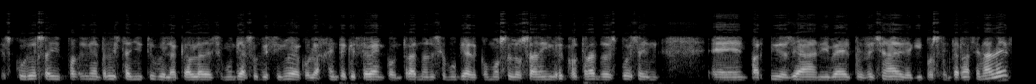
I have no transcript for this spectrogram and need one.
Es curioso, hay por ahí una entrevista en YouTube en la que habla de ese Mundial Sub-19 con la gente que se va encontrando en ese Mundial, cómo se los han ido encontrando después en, en partidos ya a nivel profesional de equipos internacionales.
